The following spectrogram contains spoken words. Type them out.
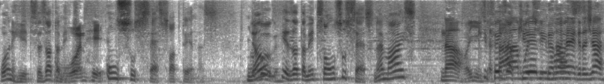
One Hits, exatamente. One hit. Um sucesso apenas. Não exatamente só um sucesso, né? Mas Não, aí que já fez tá aquele, modificando a mas- regra já.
